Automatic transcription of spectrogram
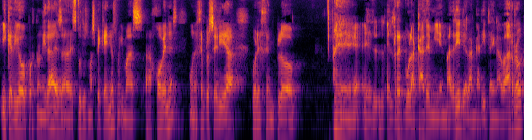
y que dio oportunidades a estudios más pequeños y más jóvenes. Un ejemplo sería, por ejemplo, eh, el, el, Red Bull Academy en Madrid, de Langarita y Navarro,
